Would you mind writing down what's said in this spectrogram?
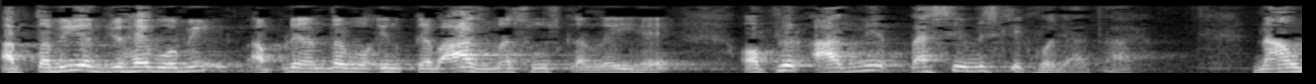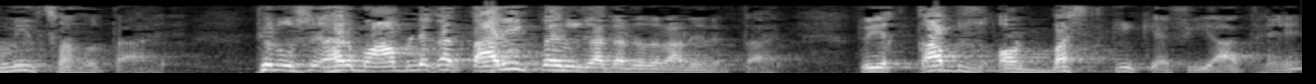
اب طبیعت جو ہے وہ بھی اپنے اندر وہ انقباز محسوس کر رہی ہے اور پھر آدمی پیسیمسٹک ہو جاتا ہے نا امید سا ہوتا ہے۔ پھر اسے ہر معاملے کا تاریخ پہلو زیادہ نظر آنے لگتا ہے۔ تو یہ قبض اور بست کی کیفیات ہیں۔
